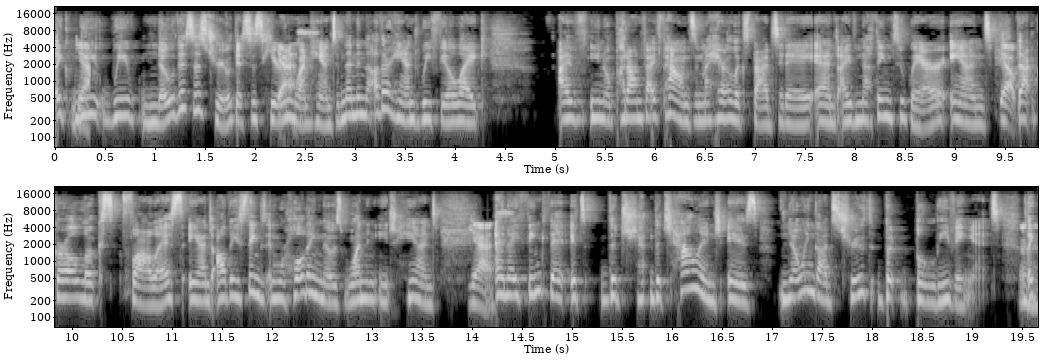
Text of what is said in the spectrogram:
Like yeah. we, we know this is true. This is here yes. in one hand. And then in the other hand, we feel like, I've, you know, put on five pounds and my hair looks bad today and I have nothing to wear. And yep. that girl looks flawless and all these things. And we're holding those one in each hand. Yes. And I think that it's the, ch- the challenge is knowing God's truth, but believing it, mm-hmm. like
